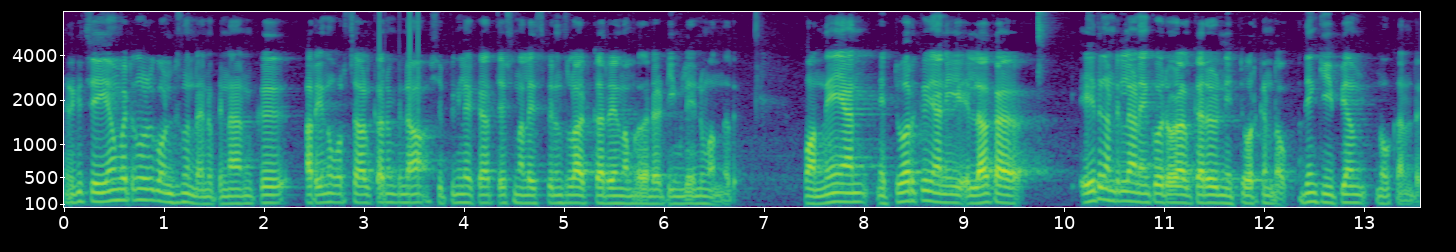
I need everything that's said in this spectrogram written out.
എനിക്ക് ചെയ്യാൻ പറ്റുന്ന ഒരു കോൺഫിഡൻസ് ഉണ്ടായിരുന്നു. പിന്നെ എനിക്ക് അറിയുന്ന കുറച്ച് ആൾക്കാരും പിന്നെ ഷിപ്പിങ്ങിലൊക്കെ അത്യാവശ്യം നല്ല എക്സ്പീരിയൻസ് ഉള്ള ആൾക്കാരെയാണ് നമ്മുടെ ടീമിലേനും വന്നത്. അപ്പോൾ അന്നേ ഞാൻ നെറ്റ്വർക്ക് ഞാൻ ഈ എല്ലാ ഏത് കണ്ടിലാണെങ്കിൽ ഓരോ ആൾക്കാർ ഒരു നെറ്റ്വർക്ക് ഉണ്ടാവും. അത് ഞാൻ കീപ്പ് ചെയ്യാൻ നോക്കാറുണ്ട്.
